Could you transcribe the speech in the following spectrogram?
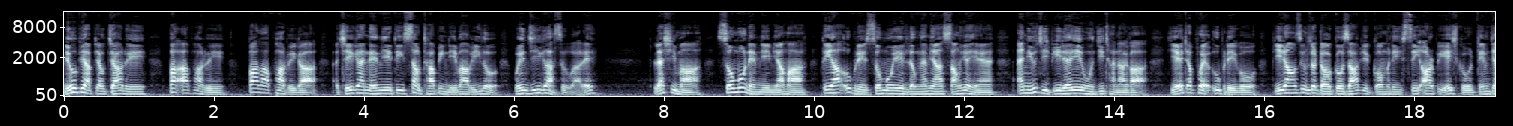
မြို့ပြပျောက်ကြားတွေပအဖတွေ ပါလာဖတွေကအခြေခံနယ်မြေတိစောက်ထားပြီးနေပါပြီလို့ဝန်ကြီးကဆိုပါတယ်လက်ရှိမှာစိုးမိုးနယ်မြေများမှာတရားဥပဒေစိုးမိုးရေးလုပ်ငန်းများဆောင်ရွက်ရန် NUG ပြည်ထရေးဝန်ကြီးဌာနကရဲတပ်ဖွဲ့ဥပဒေကိုပြည်ထောင်စုလွှတ်တော်ကိုစားပြုကော်မတီ CRPH ကိုတင်ပြ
